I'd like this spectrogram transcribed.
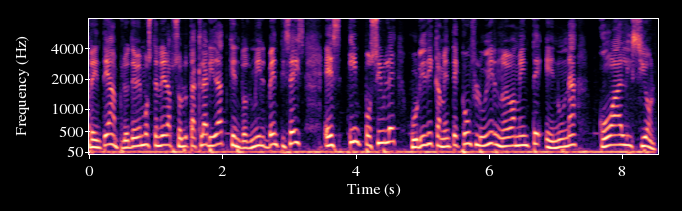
frente amplio. Debemos tener absoluta claridad que en 2026 es imposible jurídicamente confluir nuevamente en una coalición.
